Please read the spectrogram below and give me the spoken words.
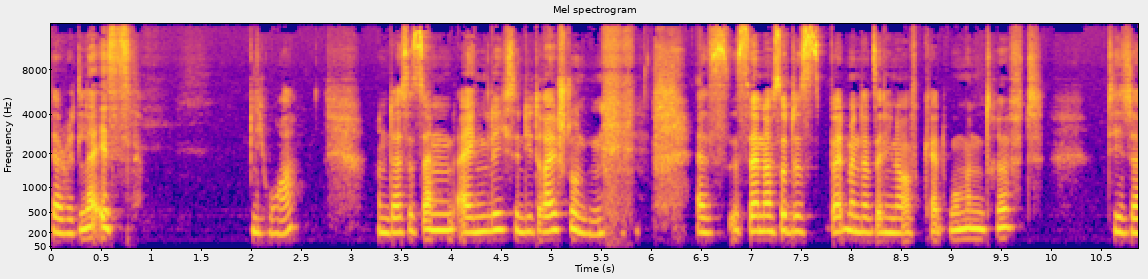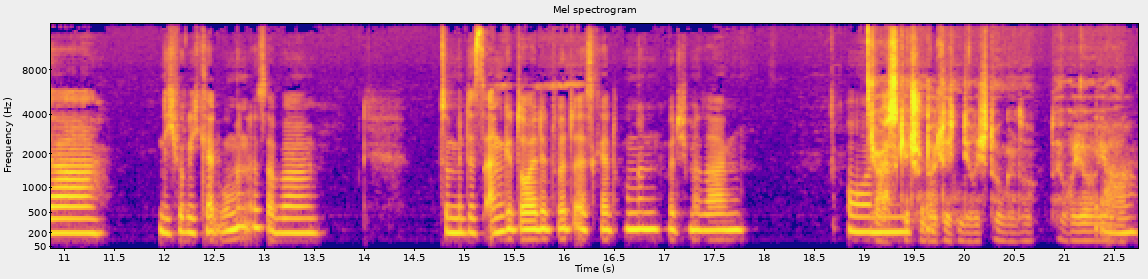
der Riddler ist. Nicht wahr? Und das ist dann eigentlich, sind die drei Stunden. Es ist dann auch so, dass Batman tatsächlich noch auf Catwoman trifft, die da nicht wirklich Catwoman ist, aber zumindest angedeutet wird als Catwoman, würde ich mal sagen. Und, ja, es geht schon deutlich in die Richtung. Also, ja, ja.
